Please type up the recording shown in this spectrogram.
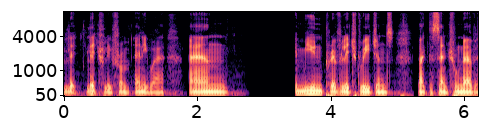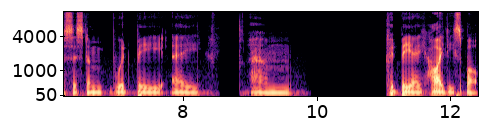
lit literally from anywhere and immune privileged regions like the central nervous system would be a um, could be a hidey spot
